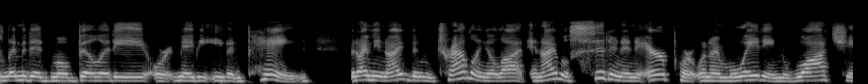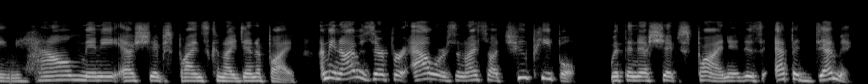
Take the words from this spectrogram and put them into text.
limited mobility or maybe even pain. But I mean, I've been traveling a lot and I will sit in an airport when I'm waiting, watching how many S shaped spines can identify. I mean, I was there for hours and I saw two people with an S shaped spine. It is epidemic.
